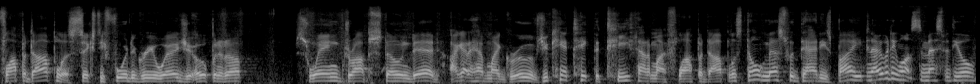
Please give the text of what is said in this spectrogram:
Flopodopoulos, 64 degree wedge, you open it up, swing, drop, stone dead. I gotta have my grooves. You can't take the teeth out of my Flopodopoulos. Don't mess with daddy's bite. Nobody wants to mess with your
